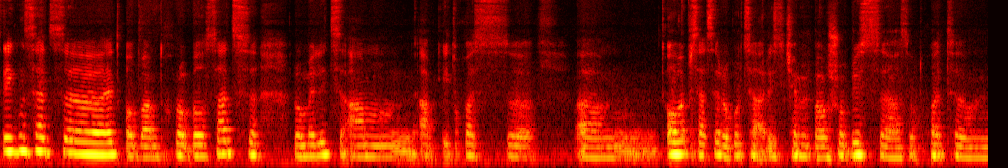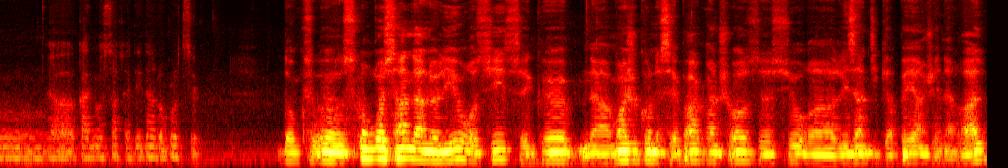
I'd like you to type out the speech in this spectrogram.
წიგნსაც ეტყობა მთხრობელსაც, რომელიც ამ ამ კითხვას ტოვებს ასე როგორც არის ჩემი ბავშვობის ასე ვთქვათ გადმოსახედიდან როგორც იყო Donc, euh, ce qu'on ressent dans le livre aussi, c'est que euh, moi, je ne connaissais pas grand-chose sur euh, les handicapés en général.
